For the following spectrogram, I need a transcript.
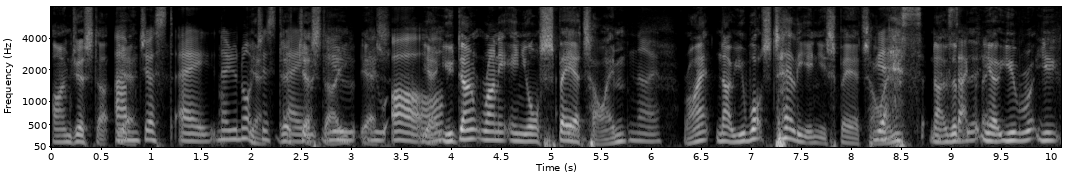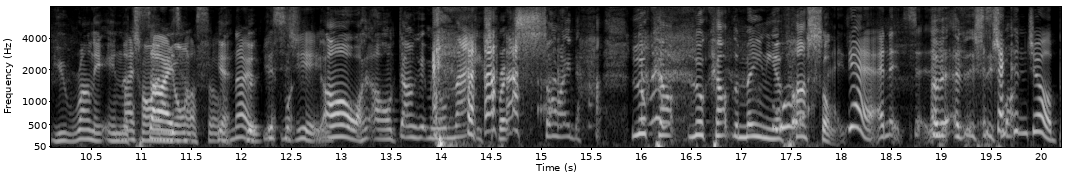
I'm just a. I'm yeah. just a. No, you're not Yeah, just ju- a. just a, you, yes. you are. Yeah, you don't run it in your spare time. No. Right? No, you watch telly in your spare time. Yes, no, exactly. the, you know you you you run it in the My time side you're hustle. Yeah, No, good, this is well, you. Oh, oh, don't get me on that express side. hu- Look up look up the meaning of hustle. Yeah, and it's, Oh, uh, a this- this second job.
